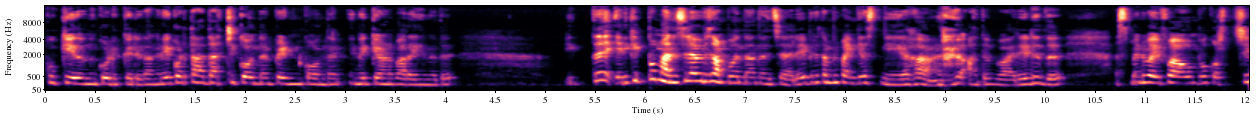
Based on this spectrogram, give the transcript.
കുക്ക് ചെയ്തൊന്നും കൊടുക്കരുത്. അങ്ങനെ കൊടുത്താൽ അത് അച്ചിക്കോന്തൻ പെൺകോന്തൻ എന്നൊക്കെയാണ് പറയുന്നത്. ഇത് എനിക്കിപ്പോൾ മനസ്സിലായ ഒരു സംഭവം എന്താണെന്ന് വെച്ചാൽ ഇവർ തമ്മിൽ ഭയങ്കര സ്നേഹമാണ്. അത് വരരുത്. ഹസ്ബൻഡ് വൈഫ് ആവുമ്പോൾ കുറച്ച്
